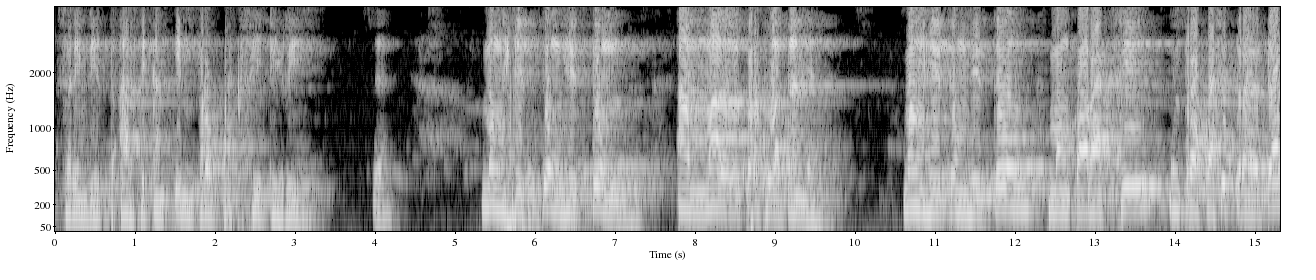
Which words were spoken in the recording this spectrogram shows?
Sering diartikan introspeksi diri. Ya. Menghitung-hitung amal perbuatannya menghitung-hitung, mengkoreksi, introspeksi terhadap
